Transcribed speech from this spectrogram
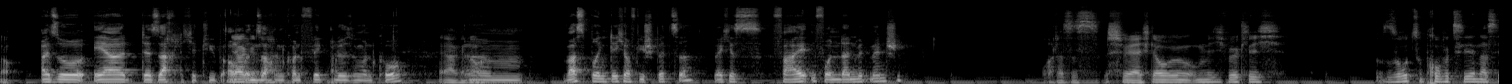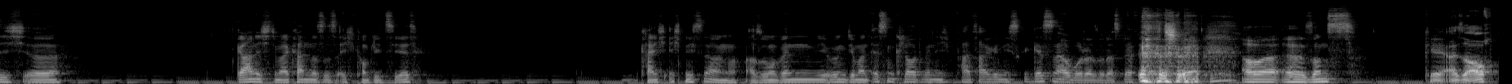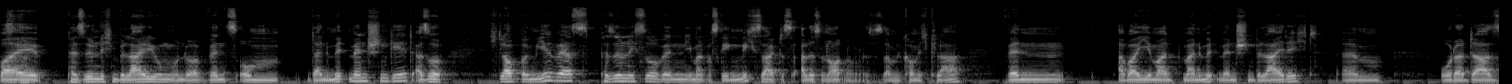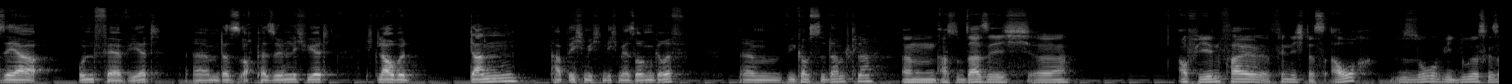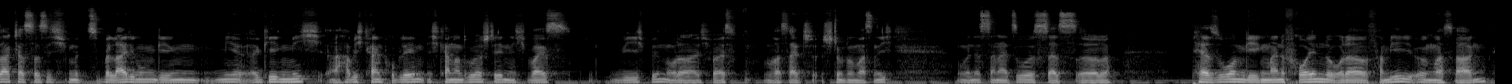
Ja. Also eher der sachliche Typ auch ja, genau. in Sachen Konfliktlösung ja. und Co. Ja, genau. Ähm, was bringt dich auf die Spitze? Welches Verhalten von deinen Mitmenschen? Oh, das ist schwer. Ich glaube, um mich wirklich so zu provozieren, dass ich äh, gar nicht mehr kann, das ist echt kompliziert kann ich echt nicht sagen. Also wenn mir irgendjemand Essen klaut, wenn ich ein paar Tage nichts gegessen habe oder so, das wäre vielleicht schwer. Aber äh, sonst. Okay, also auch bei so. persönlichen Beleidigungen und wenn es um deine Mitmenschen geht. Also ich glaube, bei mir wäre es persönlich so, wenn jemand was gegen mich sagt, ist alles in Ordnung. Das ist, damit komme ich klar. Wenn aber jemand meine Mitmenschen beleidigt ähm, oder da sehr unfair wird, ähm, dass es auch persönlich wird, ich glaube, dann habe ich mich nicht mehr so im Griff. Ähm, wie kommst du damit klar? Ähm, also da sehe ich äh, auf jeden Fall finde ich das auch so, wie du das gesagt hast, dass ich mit Beleidigungen gegen mir, äh, gegen mich äh, habe ich kein Problem. Ich kann da drüber stehen. Ich weiß, wie ich bin oder ich weiß, was halt stimmt und was nicht. Und wenn es dann halt so ist, dass äh, Personen gegen meine Freunde oder Familie irgendwas sagen,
